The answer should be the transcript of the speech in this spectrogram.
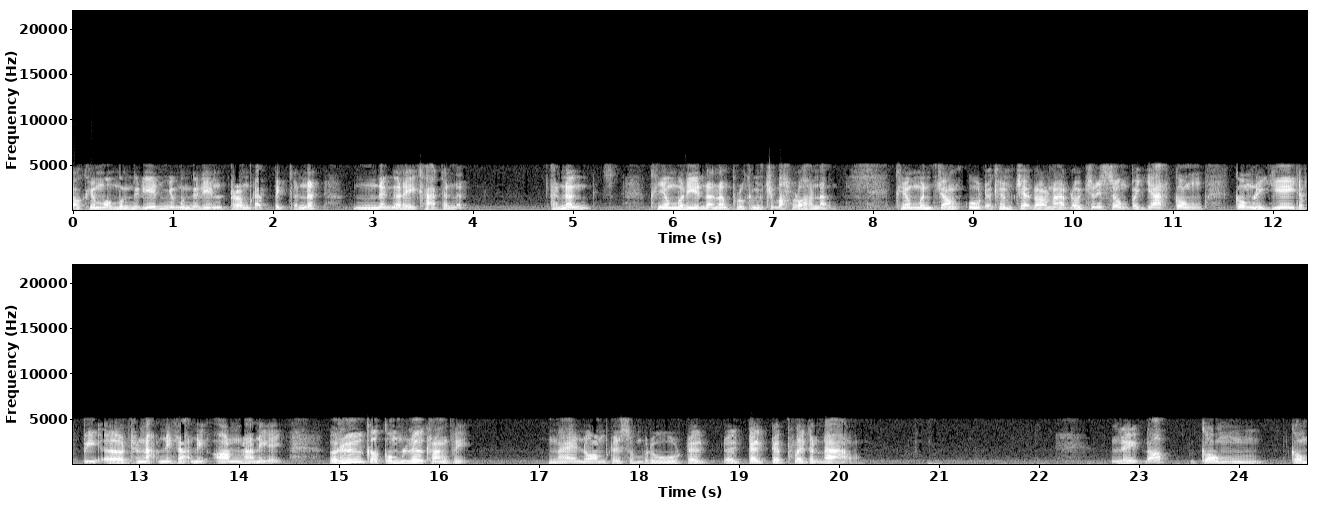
ដល់ខ្ញុំមកបង្រៀនខ្ញុំបង្រៀនត្រឹមតែពេចគណិត និងរេខាគណិតអានឹងខ្ញុំរៀនអានឹងព្រោះខ្ញុំច្បាស់លាស់អានឹងខ្ញុំមិនចង់អួតឲ្យខ្ញុំចេះដល់ណាដូច្នេះសូមប្រយ័ត្នកុំកុំនិយាយតែពីឋានៈនេះឋានៈនេះអន់ឋានៈនេះអីឬក៏កុំលើកខ្លាំងពេកណែនាំទៅសម្រួលទៅទៅទៅផ្លូវកណ្ដាល លេខ10កុំកុំ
